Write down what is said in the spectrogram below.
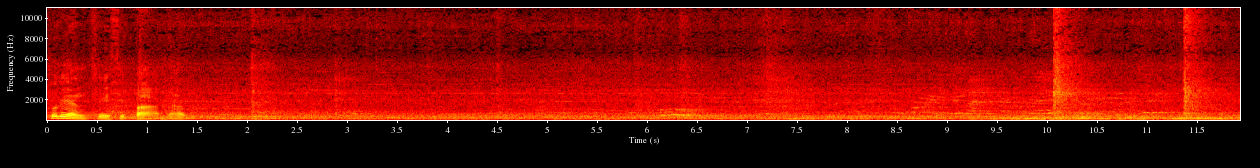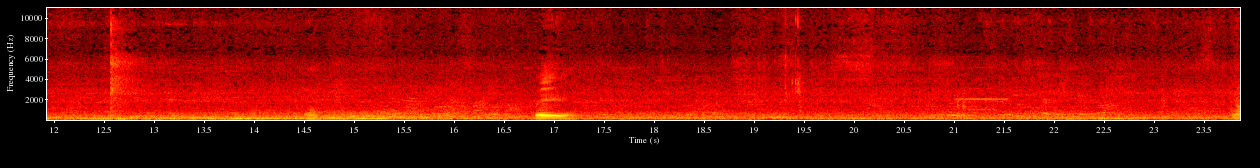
ทุเรียน 40 บาทนะครับ เต้อ่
